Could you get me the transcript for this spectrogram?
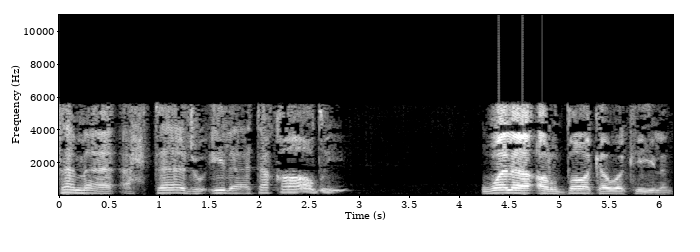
فما أحتاج إلى تقاضي ولا أرضاك وكيلا.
